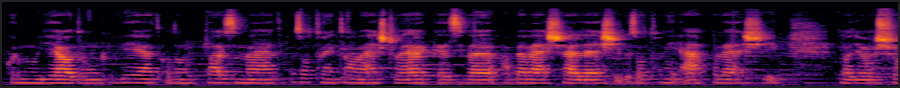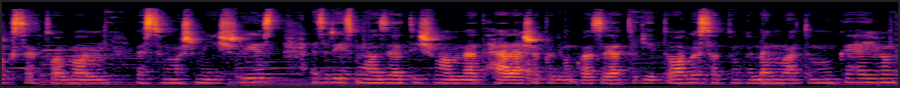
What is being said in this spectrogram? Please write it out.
akkor mi ugye adunk vért, adunk plazmát, az otthoni tanulástól elkezdve a bevásárlásig, az otthoni ápolásig, nagyon sok szektorban veszünk most mi is részt. Ez részben azért is van, mert hálásak vagyunk azért, hogy itt dolgozhatunk, hogy megmaradt a munkahelyünk,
